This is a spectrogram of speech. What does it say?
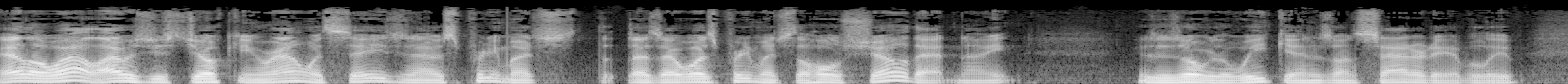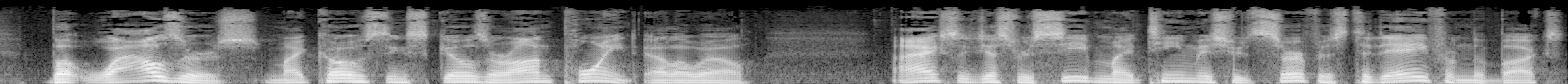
"LOL." I was just joking around with Sage, and I was pretty much as I was pretty much the whole show that night it was over the weekend. It was on Saturday, I believe. But wowzers, my co-hosting skills are on point. LOL. I actually just received my team issued Surface today from the Bucks,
